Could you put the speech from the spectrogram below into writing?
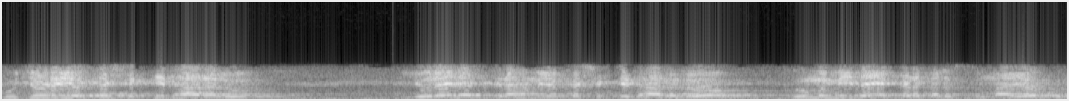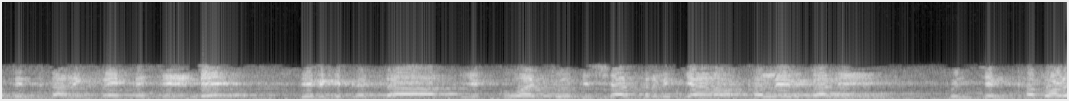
కుజుడు యొక్క శక్తిధారలు యురేనస్ గ్రహం యొక్క శక్తిధారలు భూమి మీద ఎక్కడ కలుస్తున్నాయో గుర్తించడానికి ప్రయత్నం చేయండి. దీనికి పెద్ద ఎక్కువ జ్యోతిష్ శాస్త్ర విజ్ఞానం అక్కర్లేదు కానీ కొంచెం ఖగోళ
